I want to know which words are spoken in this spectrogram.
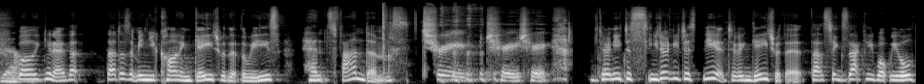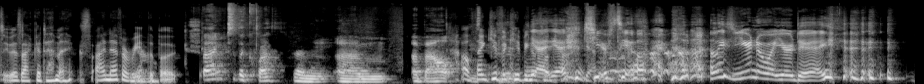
yeah. Well, you know that that doesn't mean you can't engage with it, Louise. Hence fandoms. True, true, true. You don't need to. You don't need to see it to engage with it. That's exactly what we all do as academics. I never read yeah. the book. Back to the question um, about. Oh, thank you for keeping. Yeah, yeah. Cheers, Teal. At least you know what you're doing.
